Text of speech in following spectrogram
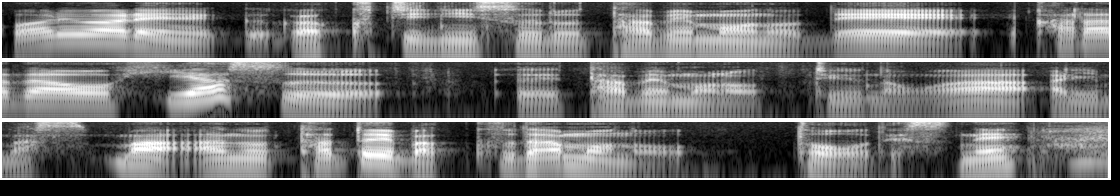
我々が口にする食べ物で体を冷やす食べ物っていうのがあります。まあ、あの例えば果物等ですね。はい、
